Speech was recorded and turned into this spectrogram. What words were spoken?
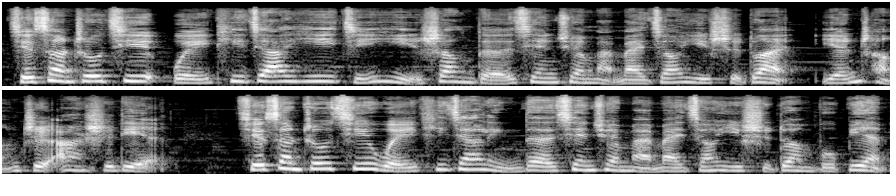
结算周期为 T 加一及以上的现券买卖交易时段延长至二十点。结算周期为 T 加零的现券买卖交易时段不变，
